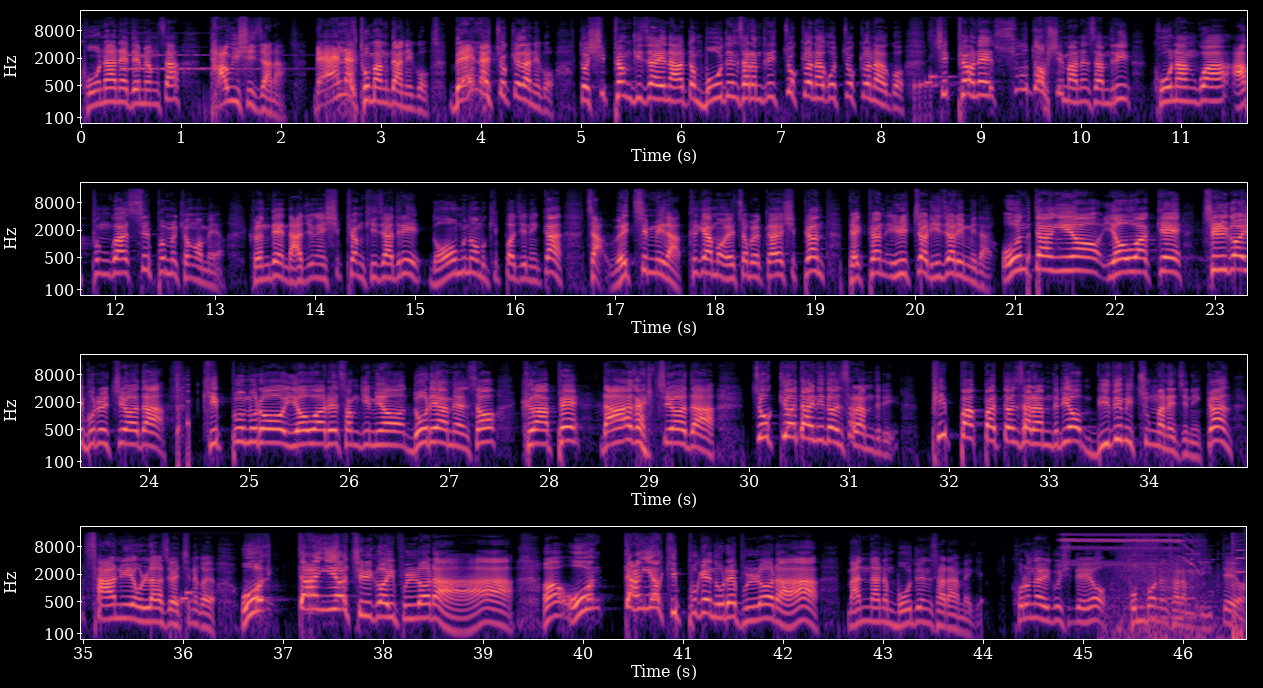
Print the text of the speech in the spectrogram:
고난의 대명사 다윗이잖아. 맨날 도망 다니고 맨날 쫓겨다니고 또 시편 기자에 나왔던 모든 사람들이 쫓겨나고 쫓겨나고 시편에 수도 없이 많은 사람들이 고난과 아픔과 슬픔을 경험해요. 그런데 나중에 시편 기자들이 너무너무 기뻐지니까 자 외칩니다. 크게 한번 외쳐 볼까요? 시편 100편 1절 2절입니다. 온 땅이여 여호와께 즐거이 부를지어다 기쁨으로 여호와를 섬기며 노래하면서 그 앞에 나아갈지어다 쫓겨다니던 사람들이 핍박받던 사람들이요 믿음이 충만해지니까 산 위에 올라가서 외치는 거예요. 온 땅이여 즐거이 불러라. 어? 온 땅이여 기쁘게 노래 불러라. 만나는 모든 사람에게. 코로나19 시대에요. 돈 버는 사람들이 있대요.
